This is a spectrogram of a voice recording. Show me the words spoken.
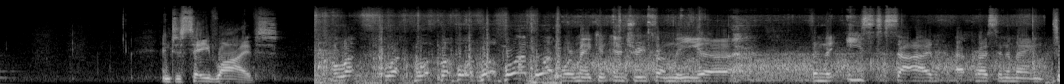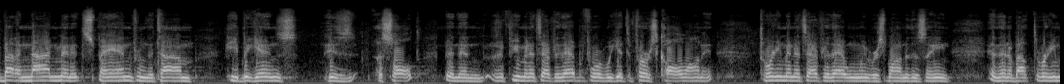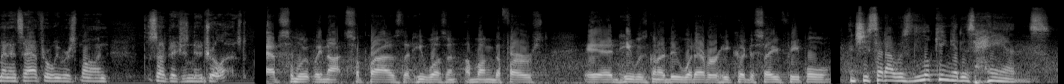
and to save lives. Pull up, pull up, pull up, pull up, pull up, pull up, pull up. We're making entry from the uh, from the east side at Preston and Main. It's about a nine-minute span from the time he begins his assault, and then a few minutes after that before we get the first call on it. Three minutes after that when we respond to the scene, and then about three minutes after we respond, the subject is neutralized. Absolutely not surprised that he wasn't among the first, and he was going to do whatever he could to save people. And she said, I was looking at his hands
